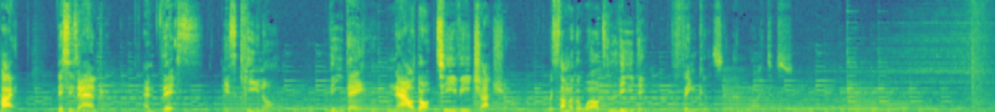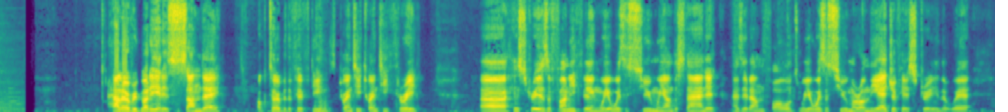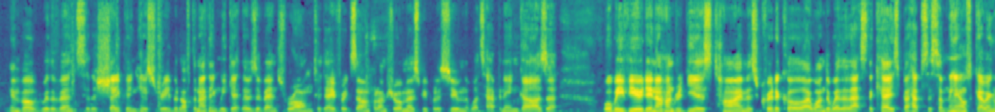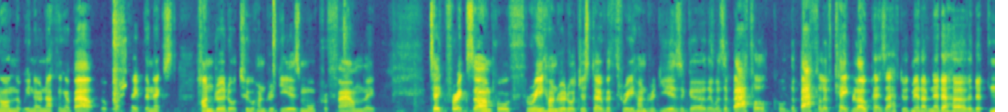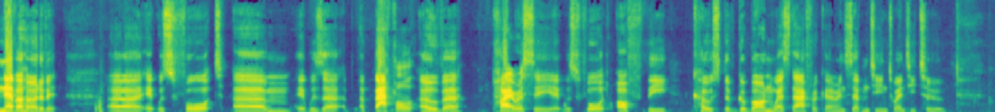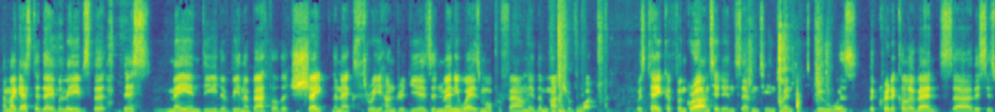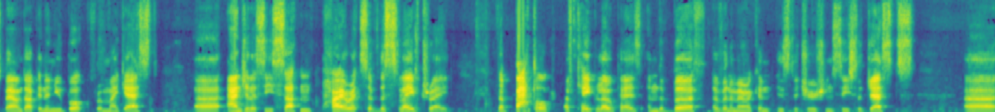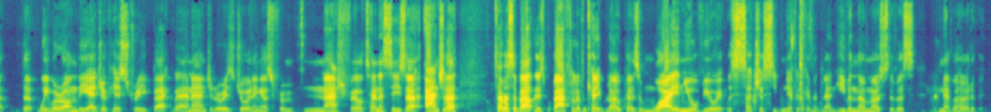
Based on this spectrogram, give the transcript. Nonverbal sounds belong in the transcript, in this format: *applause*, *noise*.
Hi, this is Andrew, and this is Keen On, the daily now.tv chat show with some of the world's leading thinkers and writers. Hello, everybody. It is Sunday, October the 15th, 2023. Uh, history is a funny thing. We always assume we understand it as it unfolds. We always assume we're on the edge of history, that we're involved with events that are shaping history, but often I think we get those events wrong. Today, for example, I'm sure most people assume that what's happening in Gaza will be viewed in 100 years' time as critical. I wonder whether that's the case. Perhaps there's something else going on that we know nothing about that will shape the next 100 or 200 years more profoundly. Take, for example, 300 or just over 300 years ago, there was a battle called the Battle of Cape Lopez. I have to admit, I've never heard of it. Never heard of it. Uh, it was fought. Um, it was a, a battle over piracy. It was fought off the coast of Gabon, West Africa, in 1722. And my guest today believes that this may indeed have been a battle that shaped the next 300 years in many ways more profoundly than much of what was taken for granted in 1722 was the critical events. Uh, this is bound up in a new book from my guest, uh, Angela C. Sutton Pirates of the Slave Trade The Battle of Cape Lopez and the Birth of an American Institution. She suggests uh, that we were on the edge of history back then. Angela is joining us from Nashville, Tennessee. So, Angela, tell us about this Battle of Cape Lopez and why, in your view, it was such a significant event, even though most of us have never heard of it.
